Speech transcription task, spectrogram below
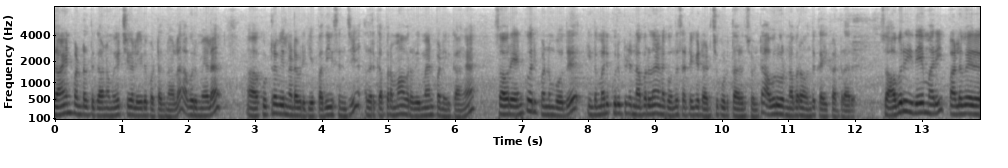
ஜாயின் பண்ணுறதுக்கான முயற்சிகள் ஈடுபட்டதுனால அவர் மேலே குற்றவியல் நடவடிக்கையை பதிவு செஞ்சு அதற்கப்புறமா அவரை ரிமாண்ட் பண்ணியிருக்காங்க ஸோ அவரை என்கொயரி பண்ணும்போது இந்த மாதிரி குறிப்பிட்ட நபர் தான் எனக்கு வந்து சர்டிஃபிகேட் அடிச்சு கொடுத்தாருன்னு சொல்லிட்டு அவர் ஒரு நபரை வந்து கை காட்டுறாரு. ஸோ அவர் இதே மாதிரி பல்வேறு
